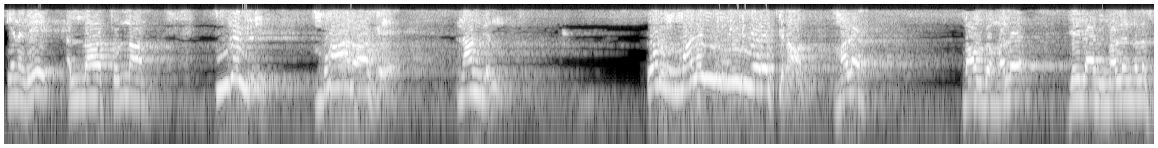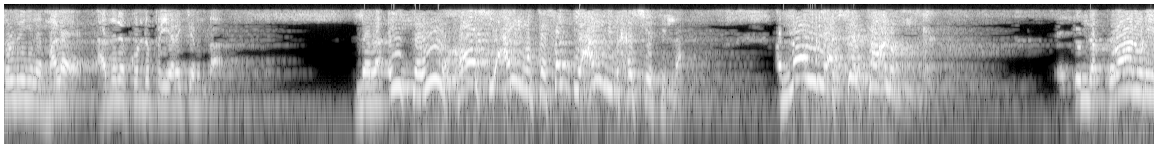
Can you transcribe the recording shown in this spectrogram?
எனவே அல்லாஹ் சொன்னான் இதை மாறாக நாங்கள் ஒரு மலையை நீர் இறக்கிறான். மலை. மாவுத மலை. ஜெயலானி மலைன்னு சொல்றீங்களே மலை. அதுல கொண்டு போய் இறக்கிருந்தான் لرأيته خاشعا متصدعا من خشية الله அல்லாவுடைய அச்சத்தாலும் இந்த குரானுடைய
